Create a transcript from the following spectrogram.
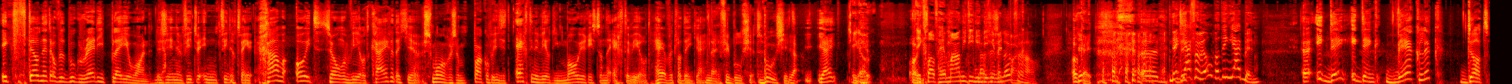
Ik vertelde net over het boek Ready Player One. Dus in, een in 2022. Gaan we ooit zo'n wereld krijgen dat je s'morgens een pak op en je zit echt in een wereld die mooier is dan de echte wereld? Herbert, wat denk jij? Nee, vind ik bullshit. Bullshit. Ja. Jij? Ik ook. Oh. Ik geloof helemaal niet in die Maar het is dingen een met leuk park. verhaal. Oké. Eh, Denk jij van wel? Wat denk jij, Ben? Eh, ik, denk, ik denk werkelijk dat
